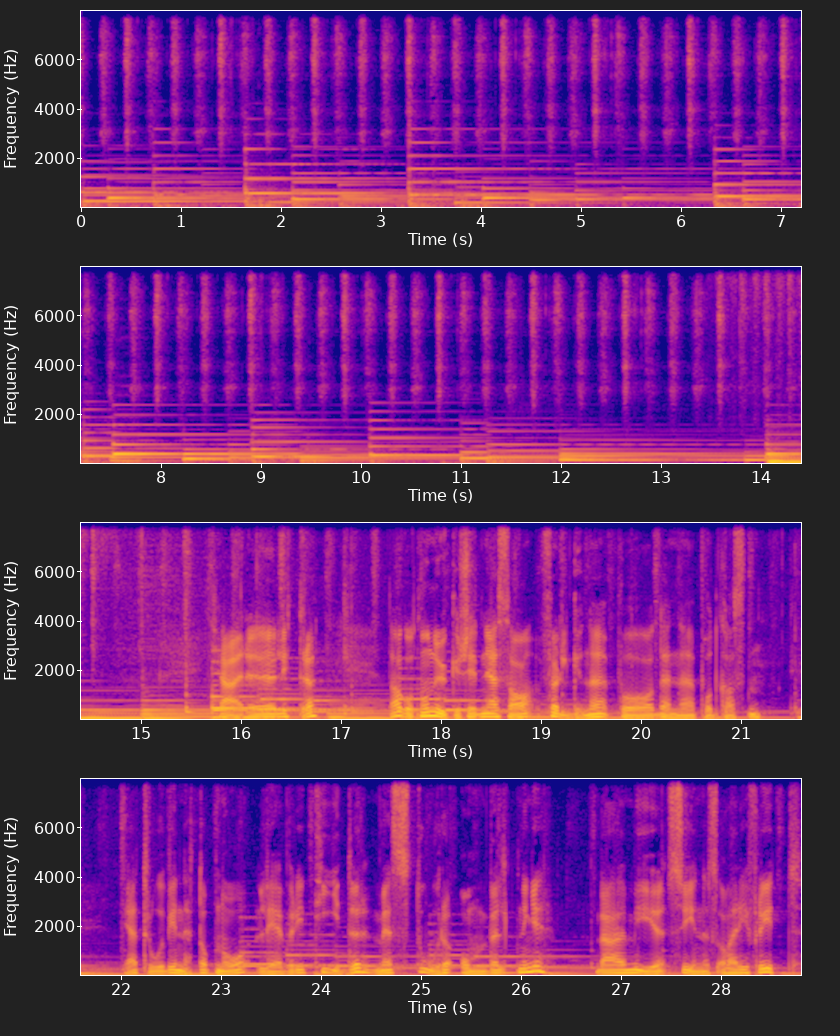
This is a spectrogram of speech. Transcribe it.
Kjære lyttere. Det har gått noen uker siden jeg sa følgende på denne podkasten. Jeg tror vi nettopp nå lever i tider med store omveltninger, der mye synes å være i flyt.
